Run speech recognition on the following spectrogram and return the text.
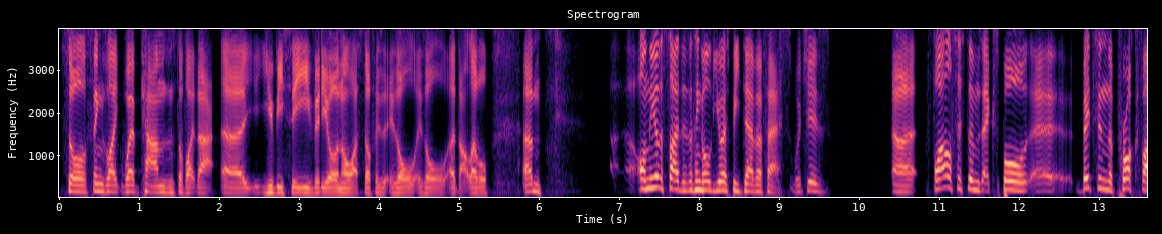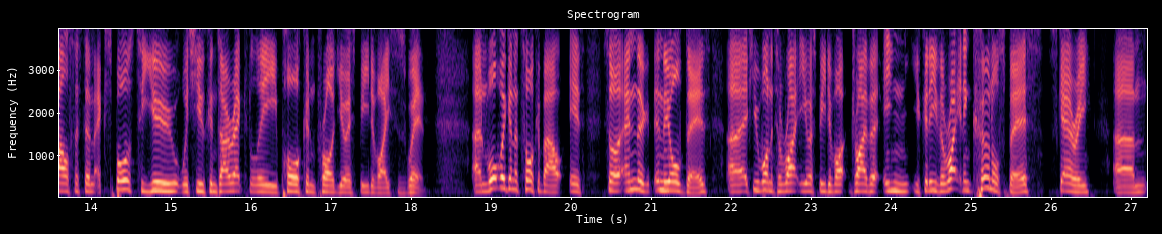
so things like webcams and stuff like that, uh, UVC video and all that stuff is, is all is all at that level. Um, on the other side, there's a thing called USB DevFS, which is uh, file systems expose uh, bits in the proc file system exposed to you, which you can directly poke and prod USB devices with. And what we're going to talk about is so in the in the old days, uh, if you wanted to write a USB driver in, you could either write it in kernel space, scary, um,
